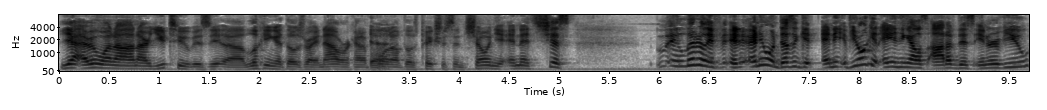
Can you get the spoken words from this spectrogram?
Yeah, everyone on our YouTube is uh, looking at those right now. We're kind of pulling Yeah. up those pictures and showing you, and it's just li- literally if anyone doesn't get any, if you don't get anything else out of this interview,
